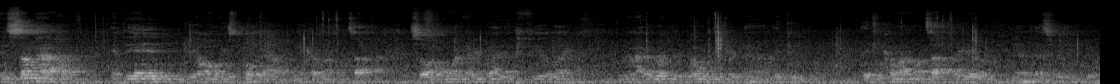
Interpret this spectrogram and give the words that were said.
And somehow, at the end, they always pull it out and they come out on top. So I want everybody to feel like no matter what they're going through right now, they can they can come out on top hero. Yeah, that's really cool.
